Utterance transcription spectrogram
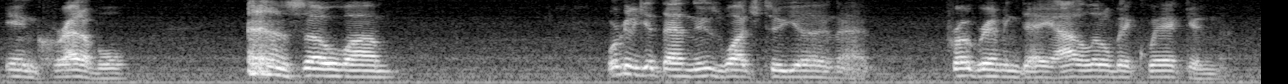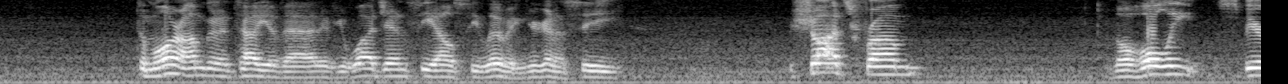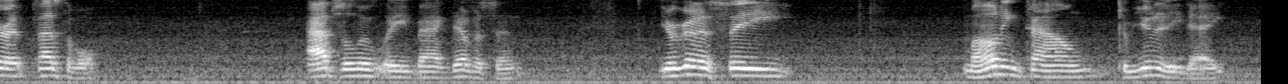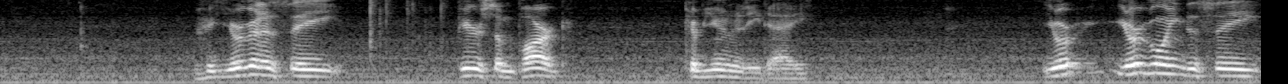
incredible. So um, we're going to get that news watch to you and that programming day out a little bit quick and tomorrow I'm going to tell you that if you watch NCLC Living, you're going to see shots from the Holy Spirit Festival. Absolutely magnificent. You're going to see Mahoning Community Day. You're going to see Pearson Park Community Day, you're you're going to see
